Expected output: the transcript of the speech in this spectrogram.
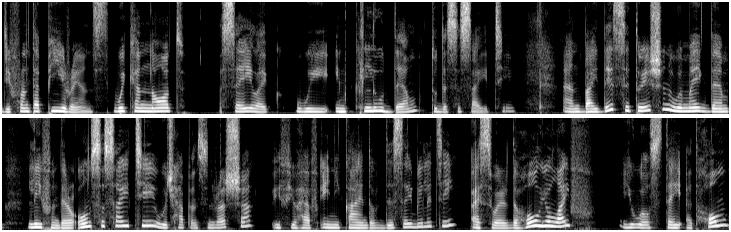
different appearance we cannot say like we include them to the society and by this situation we make them live in their own society which happens in russia if you have any kind of disability i swear the whole your life you will stay at home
